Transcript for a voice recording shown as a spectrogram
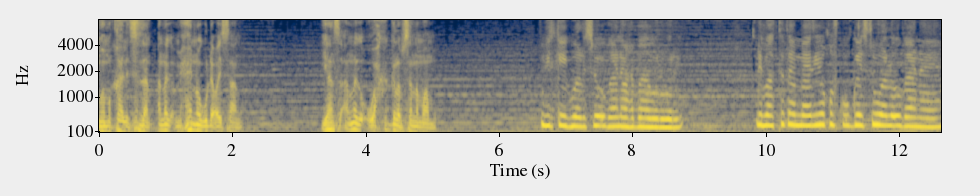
maama khaalid sidaan annaga maxay noogu dhacaysaan yaanse annaga wax ka galabsanna maamo. Wiilkayga waa la soo ogaanaa waxba ha warwarin dhibaatada maariyo qofka u geysto waa la ogaanayaa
